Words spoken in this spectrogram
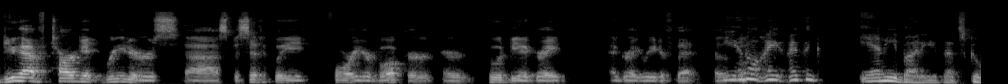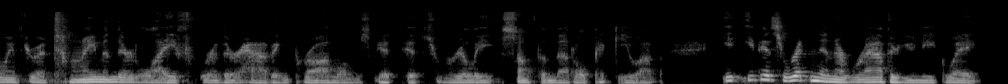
do you have target readers uh, specifically for your book, or or who would be a great a great reader for that? You know, I, I think anybody that's going through a time in their life where they're having problems, it, it's really something that'll pick you up it, it is written in a rather unique way.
